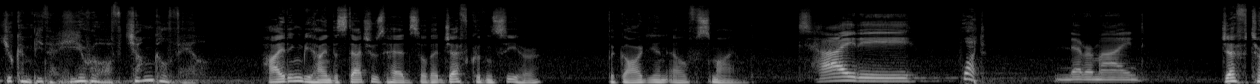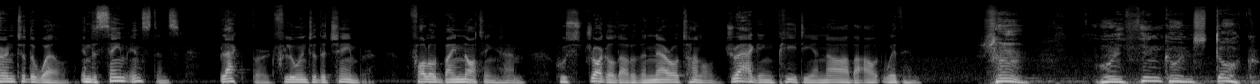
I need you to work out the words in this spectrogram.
you can be the hero of Jungleville. Hiding behind the statue's head so that Jeff couldn't see her, the guardian elf smiled. Tidy. What? Never mind. Jeff turned to the well. In the same instance, Blackbird flew into the chamber, followed by Nottingham, who struggled out of the narrow tunnel, dragging Petey and Naaba out with him. Sir, I think I'm stuck.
